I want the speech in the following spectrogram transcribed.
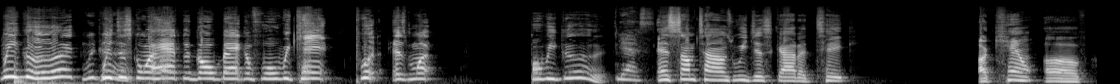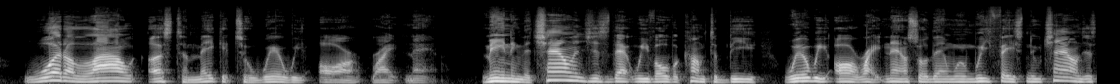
We good. We We just gonna have to go back and forth. We can't put as much, but we good. Yes. And sometimes we just got to take account of what allowed us to make it to where we are right now. Meaning the challenges that we've overcome to be where we are right now. So then when we face new challenges,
